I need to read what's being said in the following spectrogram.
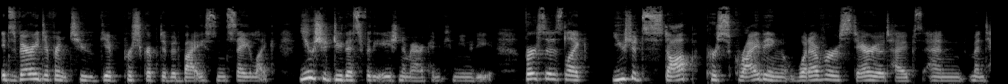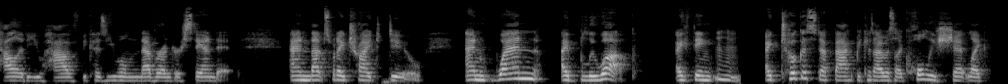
it's very different to give prescriptive advice and say like you should do this for the Asian American community versus like you should stop prescribing whatever stereotypes and mentality you have because you will never understand it. And that's what I tried to do. And when I blew up, I think mm-hmm. I took a step back because I was like, holy shit, like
